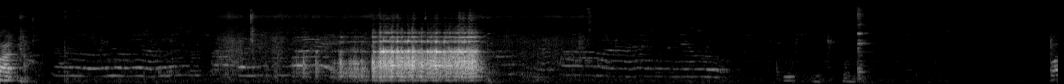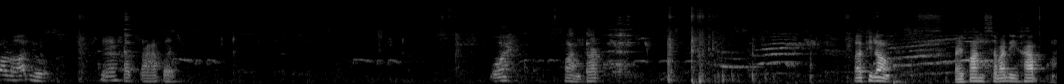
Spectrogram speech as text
ก่อน พ่อร้อนอยู่แม่ขับตาเปิดโอ้ยผ่อนครับไปพี่น้อง ไปก่อนสวัสดีครับ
